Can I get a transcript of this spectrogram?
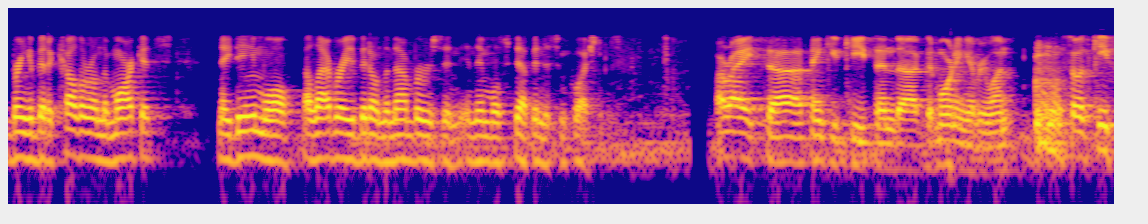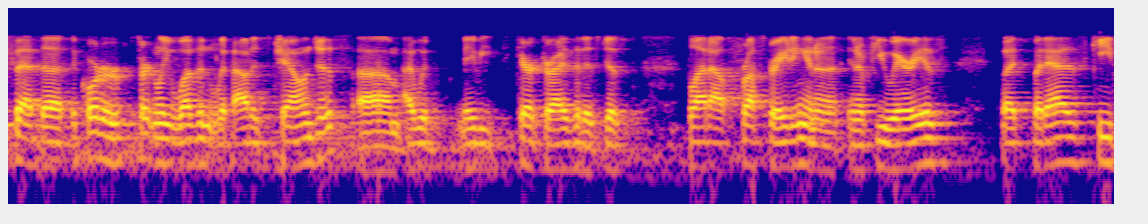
bring a bit of color on the markets. Nadeem will elaborate a bit on the numbers, and, then we'll step into some questions. All right. Uh, thank you, Keith, and uh, good morning, everyone. so as Keith said, the, quarter certainly wasn't without its challenges. Um, I would maybe characterize it as just flat out frustrating in a, few areas. As Keith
